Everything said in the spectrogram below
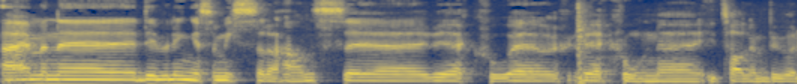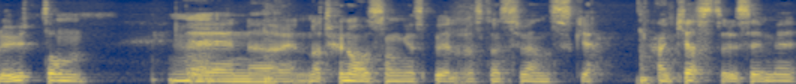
Nej men eh, det är väl ingen som missade hans eh, reaktion, eh, reaktion när Italien buade ut dem. Eh, när nationalsången spelades, den svenska. Han kastade sig med eh,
